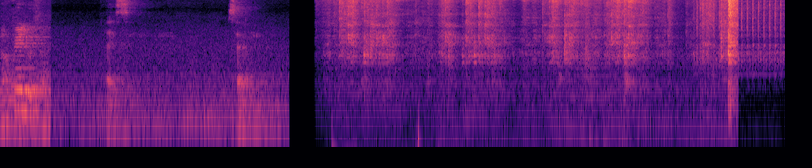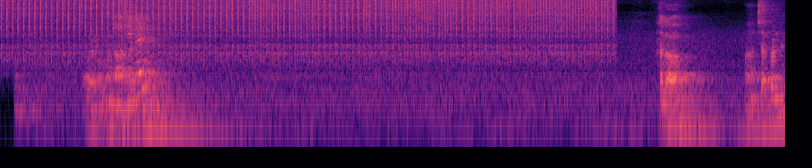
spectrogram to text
లవ్ ఫెయిల్యూర్ సార్ ఎస్ సరే అమ్మా ఎవరమ్మా? నాన్న హలో. చెప్పండి.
